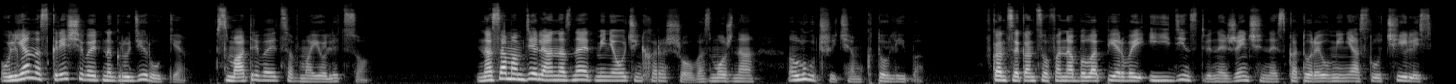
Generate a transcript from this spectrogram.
Ульяна скрещивает на груди руки, всматривается в мое лицо. На самом деле она знает меня очень хорошо, возможно, лучше, чем кто-либо. В конце концов, она была первой и единственной женщиной, с которой у меня случились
